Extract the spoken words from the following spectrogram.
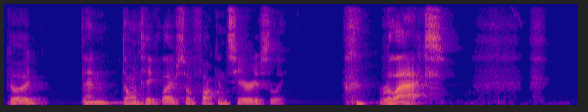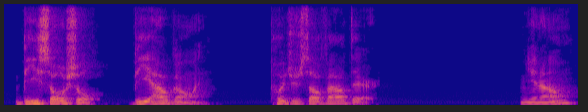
good. Then don't take life so fucking seriously. Relax. Be social. Be outgoing. Put yourself out there. You know,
